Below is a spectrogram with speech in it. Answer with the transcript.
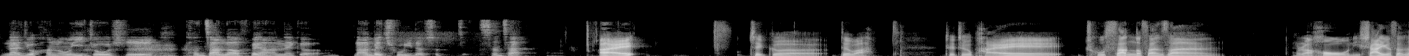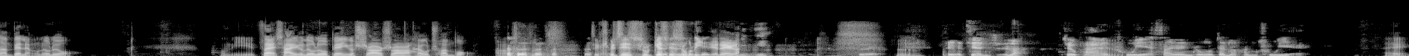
那就很容易就是膨胀到非常那个难被处理的身身材。哎，这个对吧？这这个牌出三个三三，然后你杀一个三三变两个六六，你再杀一个六六变一个十二十二，还有 trample。啊，这跟谁说跟谁说理去？这个，对，嗯，这个简直了，这牌出野三人众真的很出野。哎，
